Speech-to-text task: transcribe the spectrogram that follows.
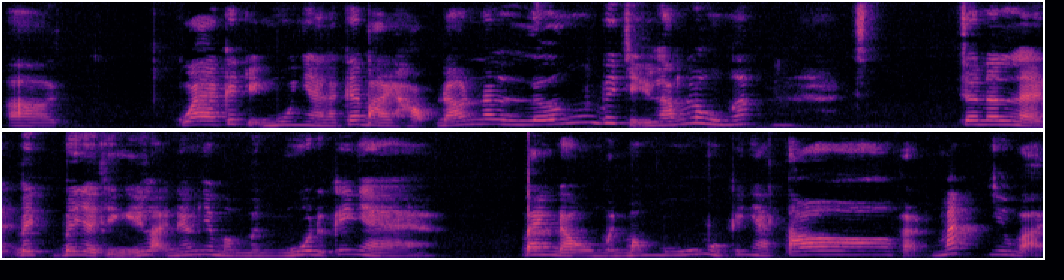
ờ, qua cái chuyện mua nhà là cái bài học đó nó lớn với chị lắm luôn á. Ừ. cho nên là bây, bây giờ chị nghĩ lại nếu như mà mình mua được cái nhà ban đầu mình mong muốn một cái nhà to và mắc như vậy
